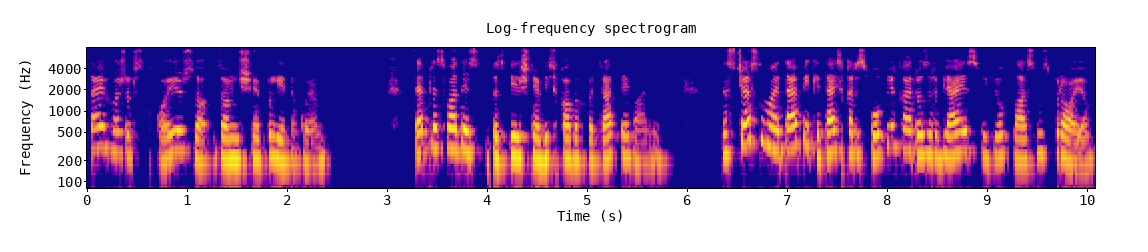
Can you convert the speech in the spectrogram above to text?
та його жорсткою зовнішньою політикою. Це призводить до збільшення військових витрат Тайваню. На сучасному етапі Китайська Республіка розробляє свою власну зброю.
